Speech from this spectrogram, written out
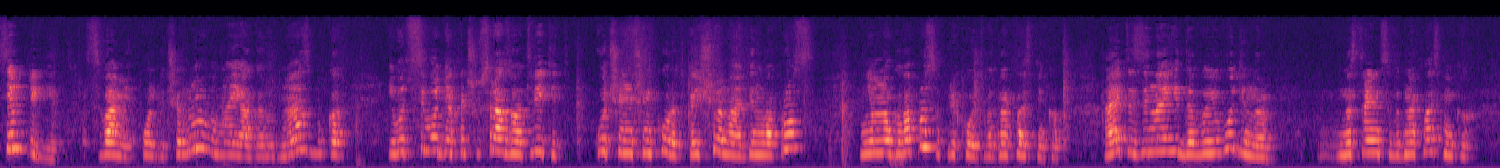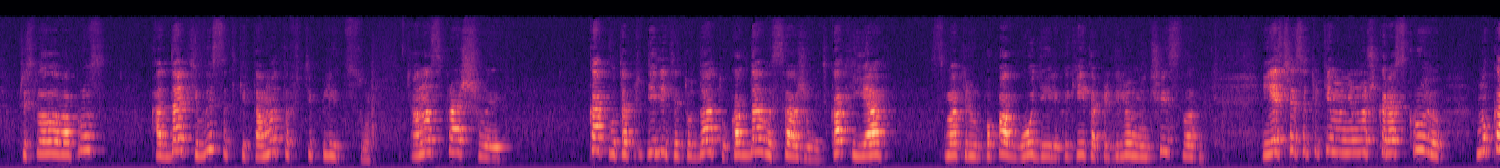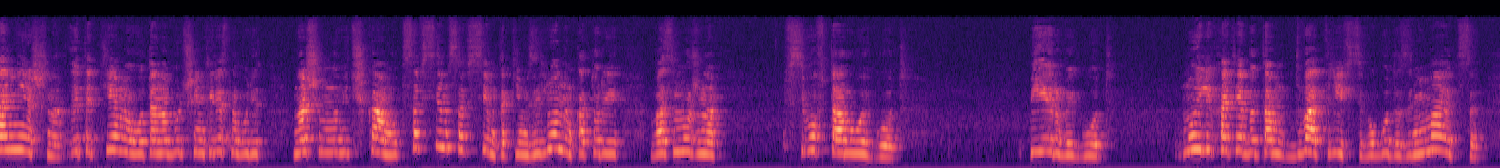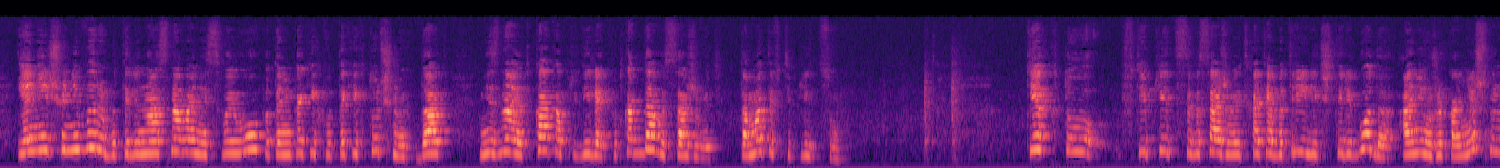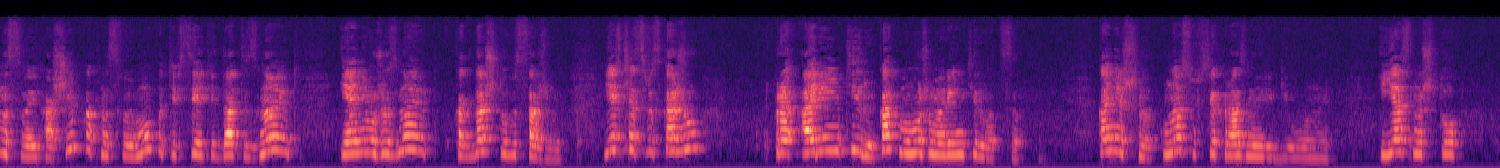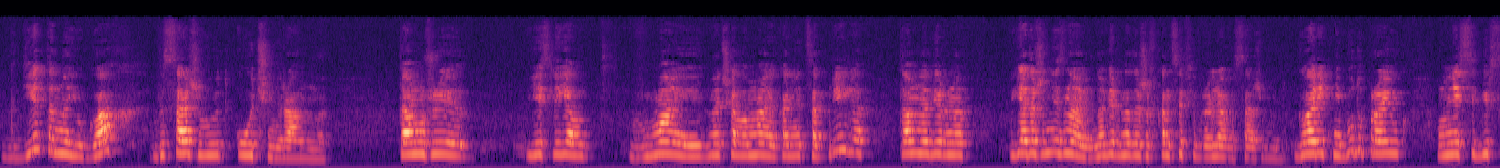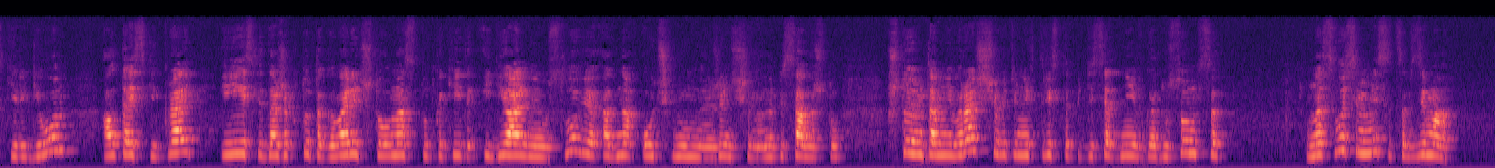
Всем привет! С вами Ольга Чернова, моя огородная азбука. И вот сегодня хочу сразу ответить очень-очень коротко еще на один вопрос. Мне много вопросов приходит в Одноклассниках. А это Зинаида Воеводина на странице в Одноклассниках прислала вопрос о дате высадки томатов в теплицу. Она спрашивает, как вот определить эту дату, когда высаживать, как я смотрю по погоде или какие-то определенные числа. И я сейчас эту тему немножко раскрою. Ну, конечно, эта тема, вот она больше интересна будет нашим новичкам, вот совсем-совсем таким зеленым, которые, возможно, всего второй год, первый год, ну или хотя бы там 2-3 всего года занимаются, и они еще не выработали на основании своего опыта никаких вот таких точных дат, не знают, как определять, вот когда высаживать томаты в теплицу. Тех, кто в теплице высаживает хотя бы 3 или 4 года, они уже, конечно, на своих ошибках, на своем опыте все эти даты знают, и они уже знают, когда что высаживать. Я сейчас расскажу про ориентиры, как мы можем ориентироваться. Конечно, у нас у всех разные регионы. И ясно, что где-то на югах высаживают очень рано. Там уже, если я вот в мае, начало мая, конец апреля, там, наверное, я даже не знаю, наверное, даже в конце февраля высаживают. Говорить не буду про юг. У меня сибирский регион, Алтайский край. И если даже кто-то говорит, что у нас тут какие-то идеальные условия, одна очень умная женщина написала, что что им там не выращивать, у них 350 дней в году солнца. У нас 8 месяцев зима.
